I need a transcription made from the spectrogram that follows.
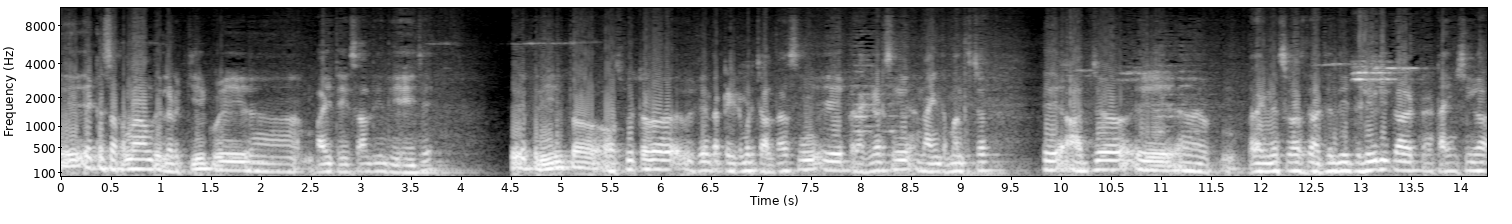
ਇਹ ਇੱਕ ਸਪਨਾ ਦੀ ਲੜਕੀ ਕੋਈ 22 23 ਸਾਲ ਦੀ ਦੀ ਏਜ ਹੈ ਤੇ ਪ੍ਰੀਤ ਹਸਪੀਟਲ ਵਿਖੇ ਦਾ ਟ੍ਰੀਟਮੈਂਟ ਚੱਲਦਾ ਸੀ। ਇਹ ਪ੍ਰੈਗਨੈਂਟ ਸੀ 9th ਮੰਥ ਚ। ਤੇ ਅੱਜ ਇਹ ਪ੍ਰੈਗਨੈਂਸੀ ਵਾਸਤੇ ਅੱਜ ਦੀ ਡਿਲੀਵਰੀ ਦਾ ਟਾਈਮ ਸੀਗਾ।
